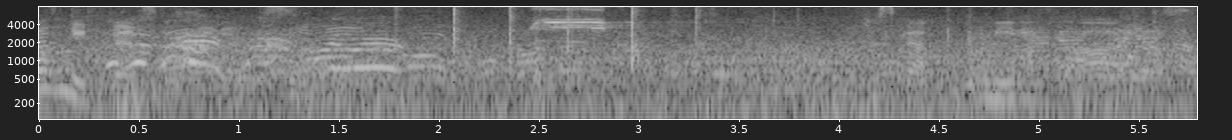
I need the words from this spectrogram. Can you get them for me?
Guys need runners. Just got meaty thighs.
